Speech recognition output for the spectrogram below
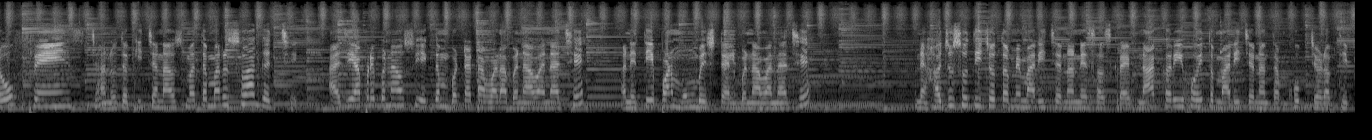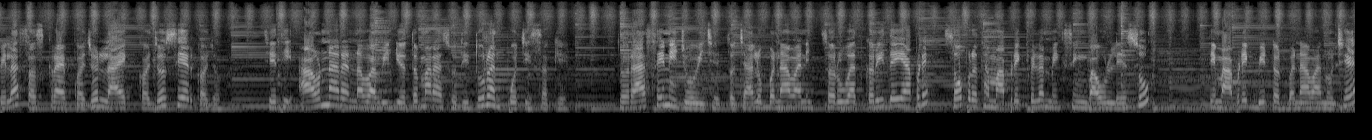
Hello friends, Janu the kitchen હાઉસમાં તમારું સ્વાગત છે. આજે આપણે બનાવશું એકદમ બટાટાવાળા બનાવવાના છે અને તે પણ મુંબઈ સ્ટાઇલ બનાવવાના છે. અને હજુ સુધી જો તમે મારી ચેનલને સબસ્ક્રાઇબ ના કરી હોય તો મારી ચેનલ તમે ખૂબ ઝડપથી પહેલાં સબસ્ક્રાઇબ કરજો, લાઇક કરજો, શેર કરજો. જેથી આવનારા નવા વીડિયો તમારા સુધી તુરંત પહોંચી શકે. તો રાસેની જોઈ છે, તો ચાલુ બનાવવાની શરૂઆત કરી દઈએ આપણે. સૌપ્રથમ આપણે એક પહેલાં મિક્સિંગ બાઉલ લેશું. તેમાં આપણે એક બેટર બનાવવાનું છે.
